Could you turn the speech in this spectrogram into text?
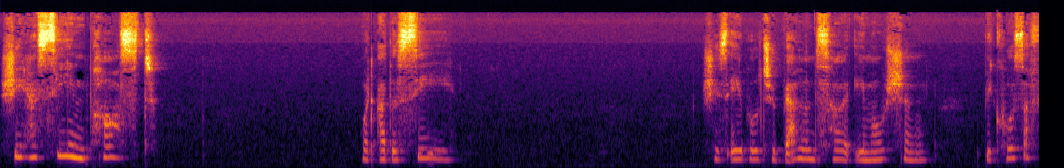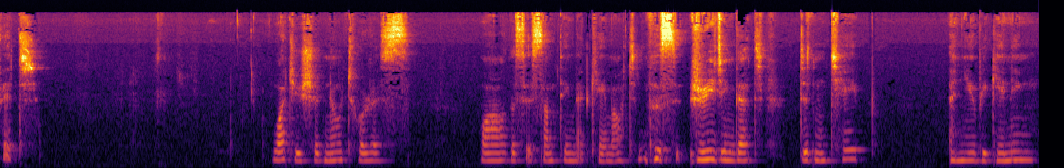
She has seen past what others see she's able to balance her emotion because of it. What you should know, Taurus. Wow, this is something that came out in this reading that didn't tape. A new beginning.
